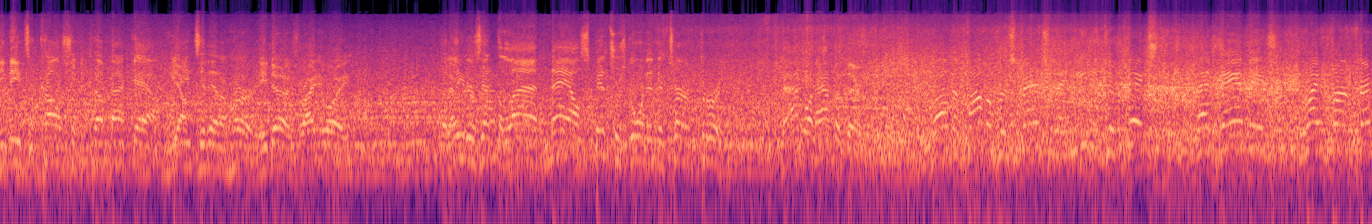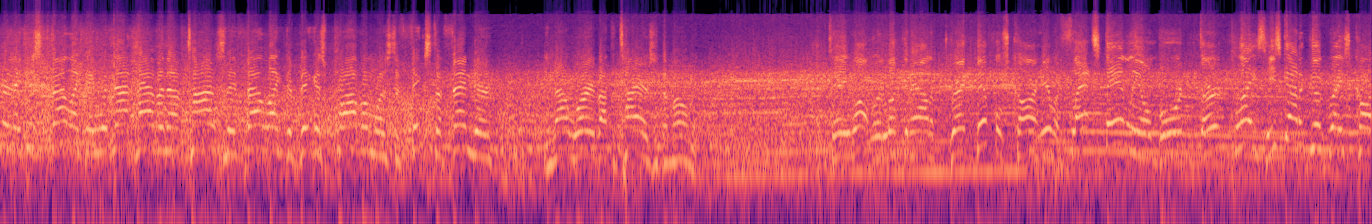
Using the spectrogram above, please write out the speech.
He needs a caution to come back out. He Yeah. needs it in a hurry. He does right away. The leader's at the line now. Spencer's going into turn three. Matt, what happened there? Well, the problem for Spencer, they needed to fix that damage right front fender. They just felt like they would not have enough time, so they felt like the biggest problem was to fix the fender and not worry about the tires at the moment. I tell you what, we're looking out of Greg Biffle's car here with Flat Stanley on board in third place. He's got a good race car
